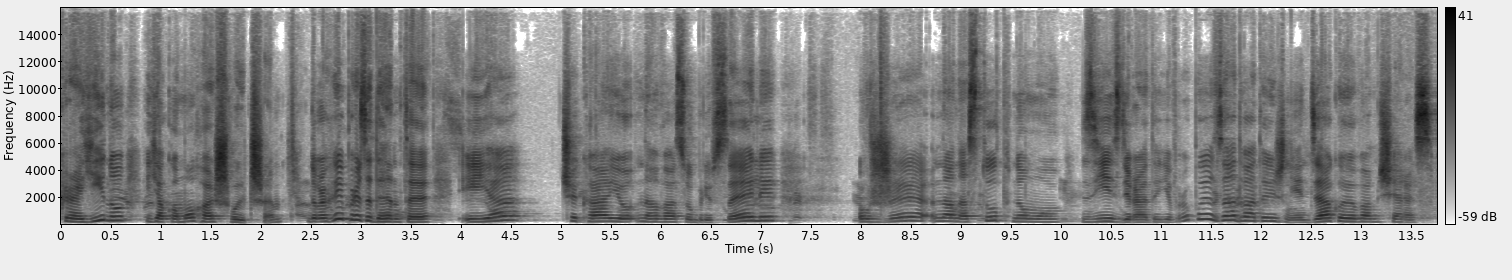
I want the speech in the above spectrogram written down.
країну якомога швидше. Дорогий президенте, я чекаю на вас у Брюсселі вже на наступному з'їзді Ради Європи за два тижні. Дякую вам ще раз.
